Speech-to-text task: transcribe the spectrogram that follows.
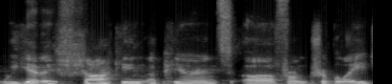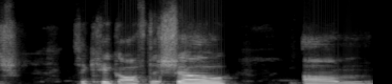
we get a shocking appearance uh, from Triple H to kick off the show. Um,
